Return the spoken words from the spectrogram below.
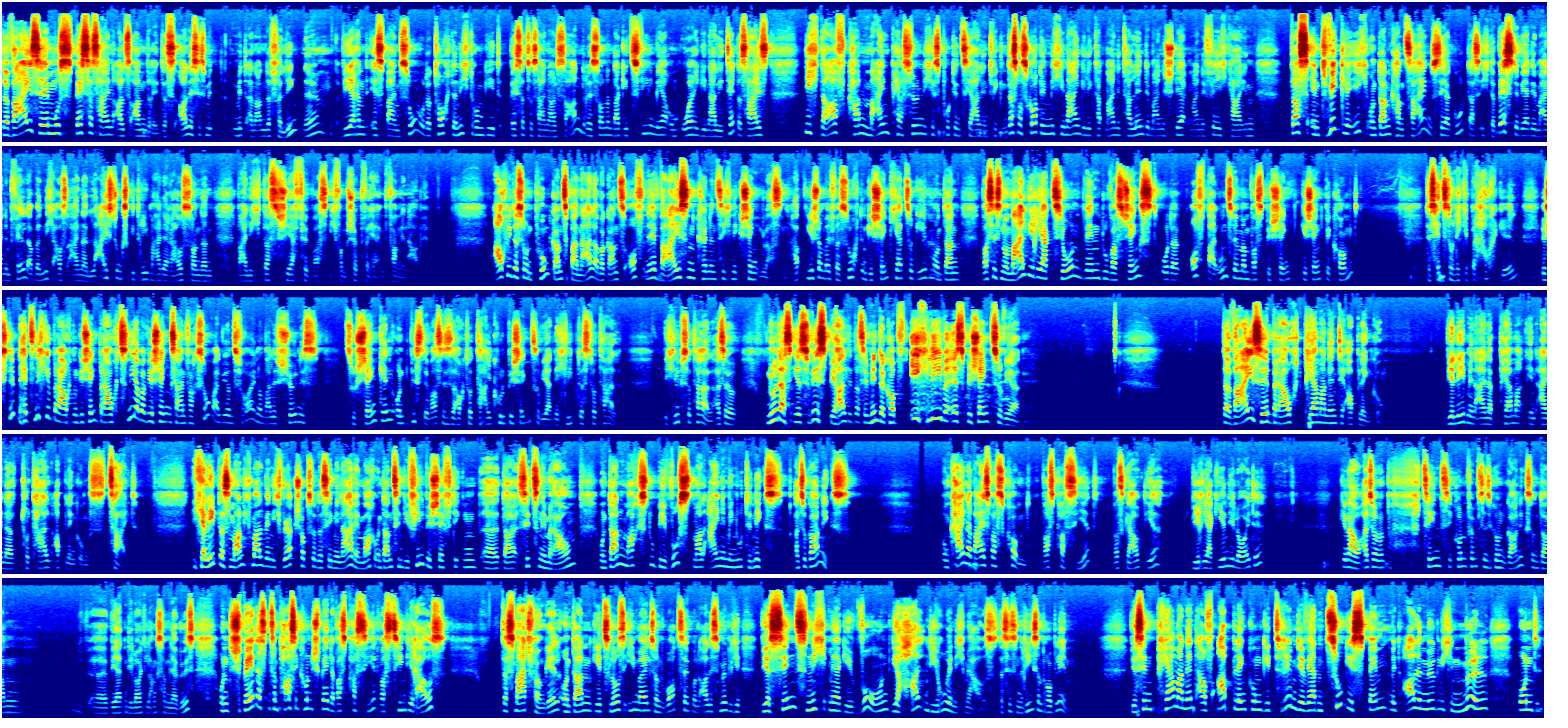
Der Weise muss besser sein als andere. Das alles ist mit miteinander verlinkt, ne? während es beim Sohn oder Tochter nicht darum geht, besser zu sein als der andere, sondern da geht es vielmehr um Originalität. Das heißt, ich darf, kann mein persönliches Potenzial entwickeln. Das, was Gott in mich hineingelegt hat, meine Talente, meine Stärken, meine Fähigkeiten, das entwickle ich und dann kann es sein, sehr gut, dass ich der Beste werde in meinem Feld, aber nicht aus einer Leistungsgetriebenheit heraus, sondern weil ich das schärfe, was ich vom Schöpfer her empfangen habe. Auch wieder so ein Punkt, ganz banal, aber ganz offen. Ne? Weisen können sich nichts schenken lassen. Habt ihr schon mal versucht, ein Geschenk herzugeben und dann, was ist normal die Reaktion, wenn du was schenkst oder oft bei uns, wenn man was beschenkt, geschenkt bekommt? Das hättest du nicht gebraucht, gell? Das stimmt, hätte es nicht gebraucht. Ein Geschenk braucht es nie, aber wir schenken es einfach so, weil wir uns freuen und weil es schön ist zu schenken. Und wisst ihr was, es ist auch total cool, beschenkt zu werden. Ich liebe das total. Ich liebe es total. Also nur, dass ihr es wisst, behaltet das im Hinterkopf. Ich liebe es, beschenkt zu werden. Der Weise braucht permanente Ablenkung. Wir leben in einer, in einer totalen Ablenkungszeit. Ich erlebe das manchmal, wenn ich Workshops oder Seminare mache und dann sind die vielbeschäftigten äh, da sitzen im Raum und dann machst du bewusst mal eine Minute nichts, also gar nichts. Und keiner weiß, was kommt. Was passiert? Was glaubt ihr? Wie reagieren die Leute? Genau, also 10 Sekunden, 15 Sekunden gar nichts und dann äh, werden die Leute langsam nervös. Und spätestens ein paar Sekunden später, was passiert? Was ziehen die raus? das Smartphone, gell? Und dann geht es los, E-Mails und WhatsApp und alles Mögliche. Wir sind es nicht mehr gewohnt, wir halten die Ruhe nicht mehr aus. Das ist ein Riesenproblem. Wir sind permanent auf Ablenkung getrimmt, wir werden zugespammt mit allem möglichen Müll und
